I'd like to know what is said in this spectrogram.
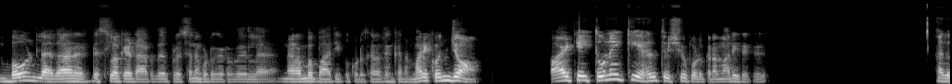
பவுண்டில் ஏதாவது டிஸ்லோகேட் ஆகுறது பிரச்சனை கொடுக்கறது இல்லை நரம்பு பாதிப்பு கொடுக்கறதுங்கிற மாதிரி கொஞ்சம் வாழ்க்கை துணைக்கு ஹெல்த் இஷ்யூ கொடுக்குற மாதிரி இருக்கு. அது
